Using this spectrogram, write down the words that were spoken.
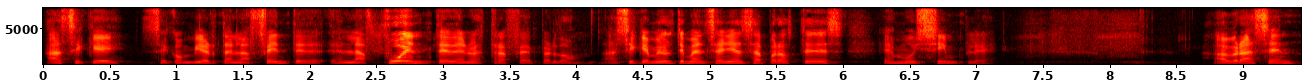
hace que se convierta en la, fuente, de nuestra fe. Perdón. Así que mi última enseñanza para ustedes es muy simple. Abracen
